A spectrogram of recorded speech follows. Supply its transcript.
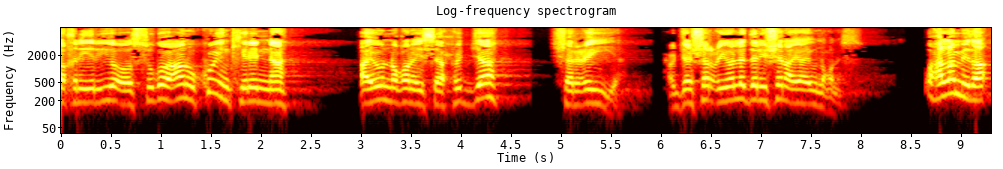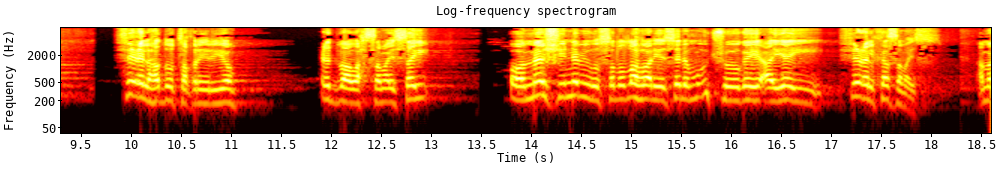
taqriiriyo oo sugo aanu ku inkirinna ay u noqonaysaa xuja sharciya. Xujo sharciga oo la deliishanaya ay u noqonaysaa. Waxaa la mida ficil hadduu taqriiriyo. Cid baa wax samaysay oo meeshii nebigu sala allahu aleyh wasalam u joogay ayay ficil ka samaysay. Ama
